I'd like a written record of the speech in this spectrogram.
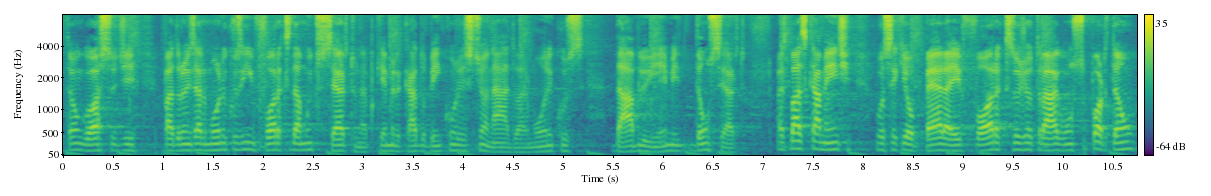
então gosto de padrões harmônicos e em Forex dá muito certo, né? Porque é mercado bem congestionado, harmônicos W e M dão certo. Mas basicamente, você que opera aí Forex, hoje eu trago um suportão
